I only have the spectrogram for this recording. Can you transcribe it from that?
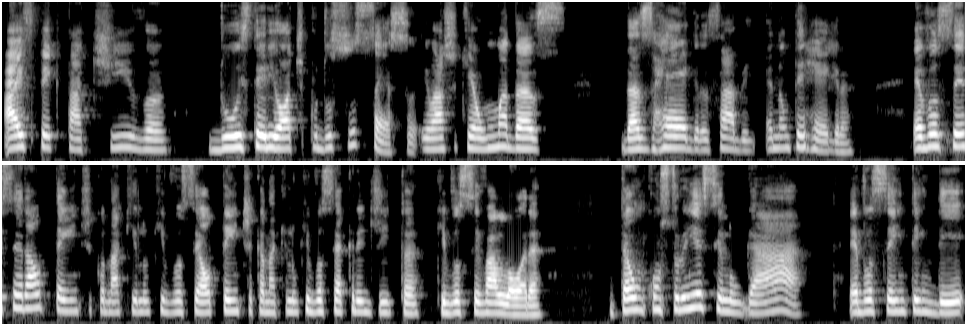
à expectativa do estereótipo do sucesso. Eu acho que é uma das, das regras, sabe? É não ter regra. É você ser autêntico naquilo que você é autêntica, naquilo que você acredita, que você valora. Então, construir esse lugar é você entender,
